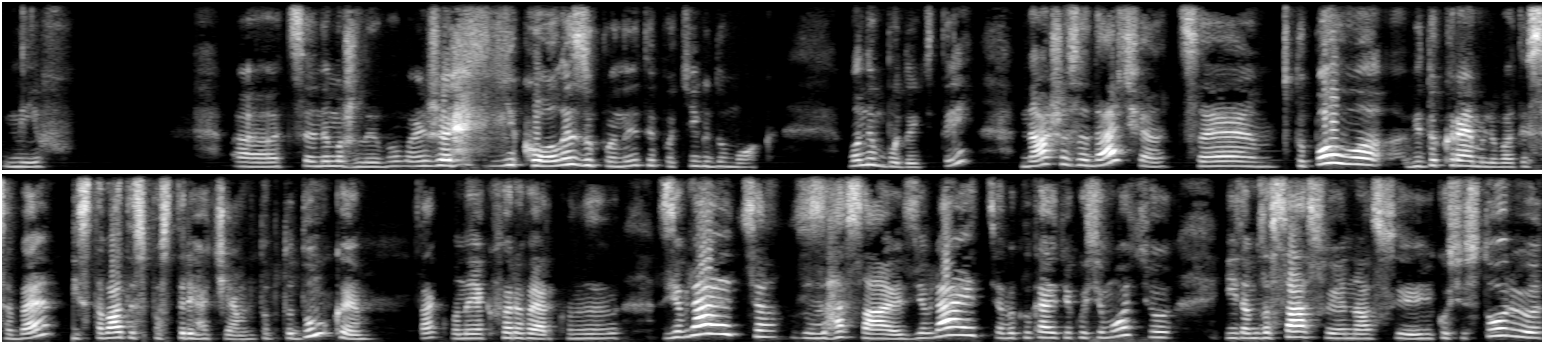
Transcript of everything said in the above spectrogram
міф. Е, Це неможливо майже ніколи зупинити потік думок. Вони будуть йти. Наша задача це поступово відокремлювати себе і ставати спостерігачем. Тобто думки так? Вони як фейерверк, вони з'являються, згасають, з'являються, викликають якусь емоцію і там засасує нас якусь історію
